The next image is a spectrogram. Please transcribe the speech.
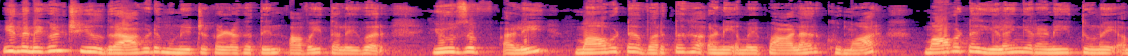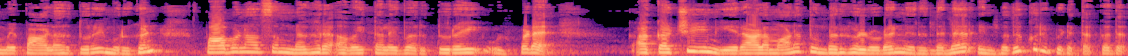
இந்த நிகழ்ச்சியில் திராவிட முன்னேற்றக் கழகத்தின் அவைத் தலைவர் யூசுப் அலி மாவட்ட வர்த்தக அணி அமைப்பாளர் குமார் மாவட்ட இளைஞர் அணி துணை அமைப்பாளர் துரைமுருகன் பாபநாசம் நகர அவைத் தலைவர் துரை உட்பட அக்கட்சியின் ஏராளமான தொண்டர்களுடன் இருந்தனர் என்பது குறிப்பிடத்தக்கது.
